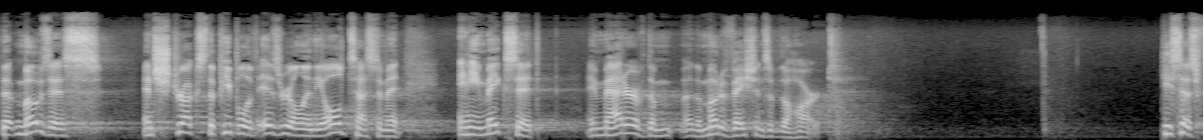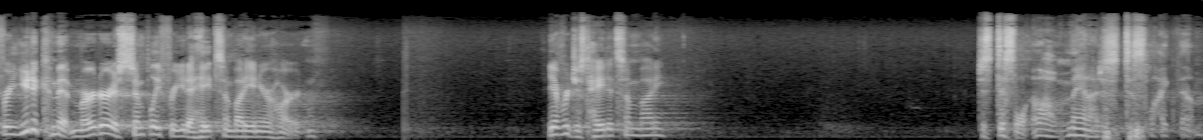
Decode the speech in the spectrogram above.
that Moses instructs the people of Israel in the Old Testament, and he makes it a matter of the, the motivations of the heart. He says, for you to commit murder is simply for you to hate somebody in your heart. You ever just hated somebody? Just dislike, oh man, I just dislike them.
